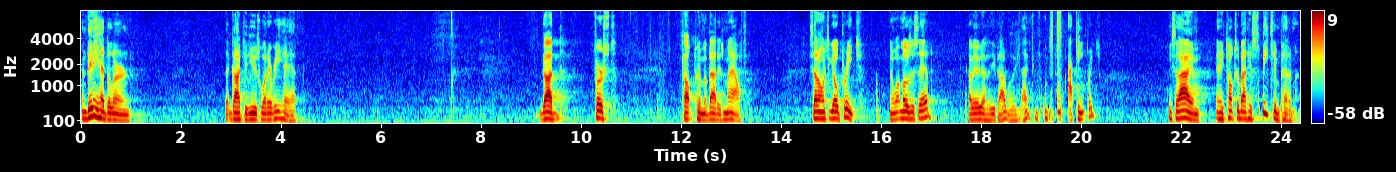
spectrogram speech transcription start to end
And then he had to learn that God could use whatever he had. God first talked to him about his mouth. He said, I want you to go preach. You know what Moses said? I mean, I can't preach. He said, I am, and he talks about his speech impediment.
